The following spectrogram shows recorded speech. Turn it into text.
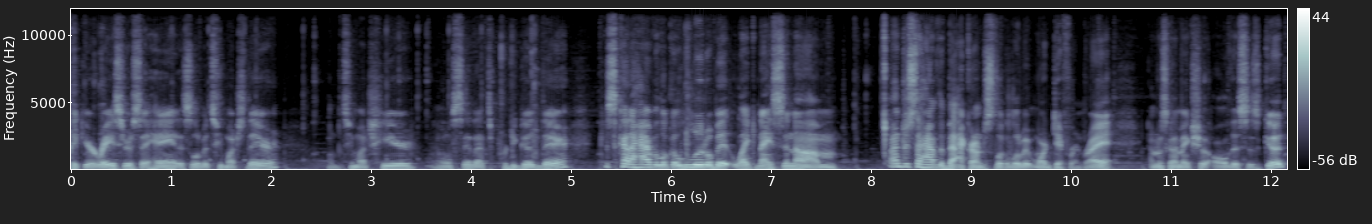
Take your eraser, say, hey, there's a little bit too much there. A little bit too much here. And we'll say that's pretty good there. Just kind of have it look a little bit like nice and, um, and just to have the background just look a little bit more different, right? I'm just going to make sure all this is good.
